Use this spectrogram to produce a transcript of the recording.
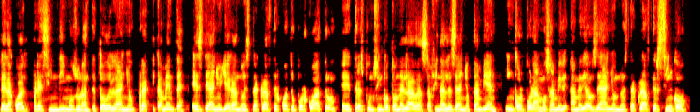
de la cual prescindimos durante todo el año prácticamente. Este año llega nuestra Crafter 4x4, eh, 3.5 toneladas a finales de año también. Incorporamos a, med a mediados de año nuestra Crafter 5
